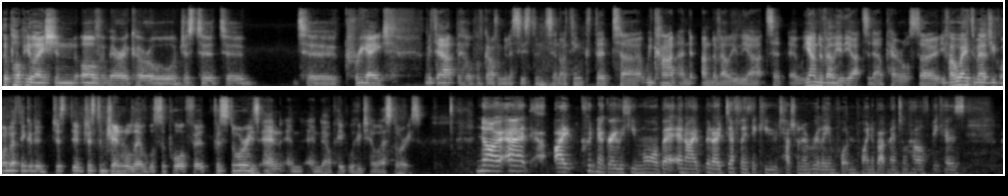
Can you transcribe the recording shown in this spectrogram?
the population of America, or just to to to create without the help of government assistance. And I think that uh, we can't un- undervalue the arts. At uh, we undervalue the arts at our peril. So if I waved a magic wand, I think it'd just it just a general level of support for for stories and and and our people who tell our stories. No, I couldn't agree with you more. But and I, but I definitely think you touch on a really important point about mental health because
